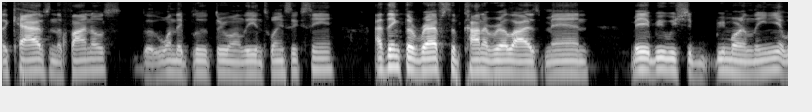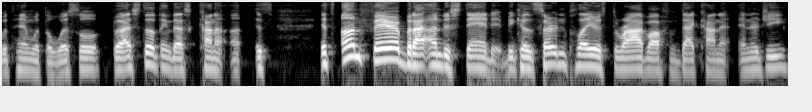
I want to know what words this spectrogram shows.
the Cavs in the finals, the one they blew through on Lee in 2016, I think the refs have kind of realized, man, maybe we should be more lenient with him with the whistle. But I still think that's kind of uh, it's it's unfair, but I understand it because certain players thrive off of that kind of energy,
